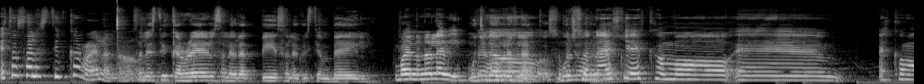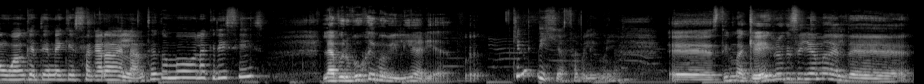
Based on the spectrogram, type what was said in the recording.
Esta, sale Steve Carell, ¿no? Sale Steve Carell, sale Brad Pitt, sale Christian Bale. Bueno, no la vi. Muchos pero hombres blancos, Su muchos personaje es como. eh, es como un weón que tiene que sacar adelante como la crisis. La burbuja inmobiliaria. ¿Quién dirigió esta película? Eh, Steve McKay creo que se llama, el de...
